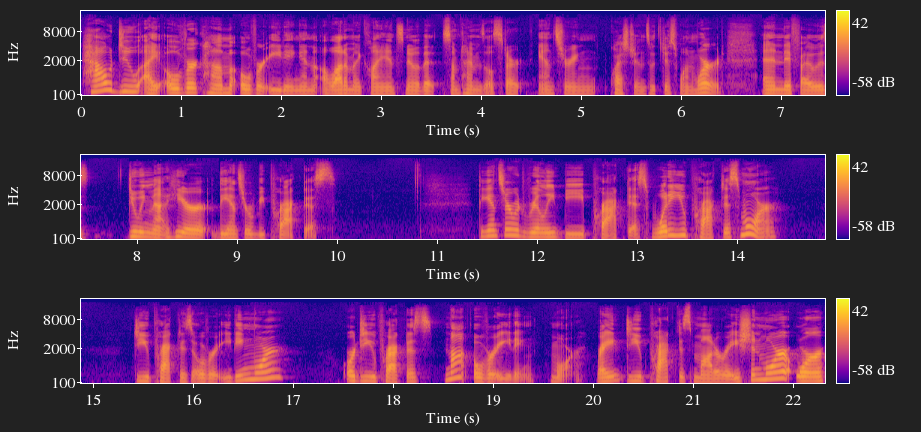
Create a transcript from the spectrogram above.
How do I overcome overeating? And a lot of my clients know that sometimes I'll start answering questions with just one word. And if I was doing that here, the answer would be practice. The answer would really be practice. What do you practice more? Do you practice overeating more? Or do you practice not overeating more, right? Do you practice moderation more or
